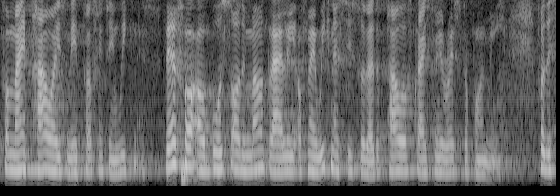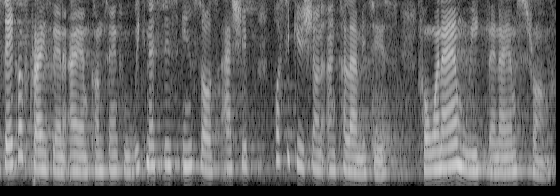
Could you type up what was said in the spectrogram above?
for my power is made perfect in weakness. Therefore, I'll boast all the more gladly of my weaknesses, so that the power of Christ may rest upon me. For the sake of Christ, then, I am content with weaknesses, insults, hardship, persecution, and calamities. For when I am weak, then I am strong.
